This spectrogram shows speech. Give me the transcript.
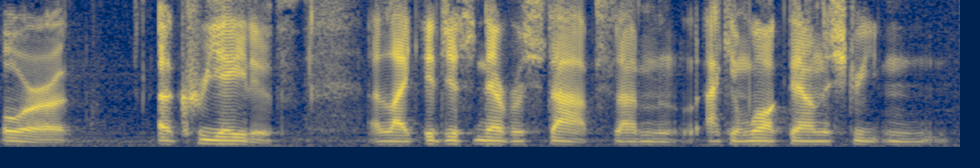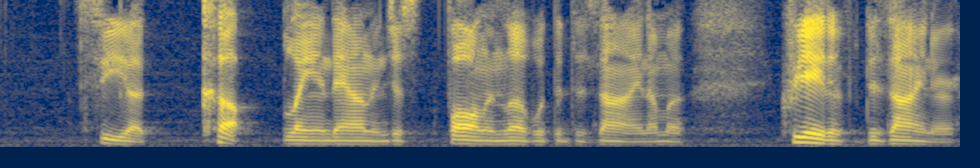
or a creative. Uh, Like it just never stops. I'm I can walk down the street and see a cup laying down and just fall in love with the design. I'm a creative designer,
